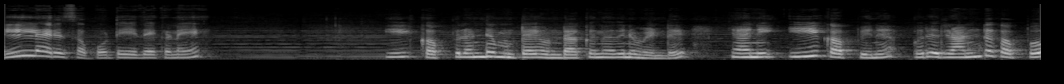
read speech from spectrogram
എല്ലാവരും സപ്പോർട്ട് ചെയ്തേക്കണേ. ഈ കപ്പലണ്ടി മുട്ടായി ഉണ്ടാക്കുന്നതിന് വേണ്ടി ഞാൻ ഈ കപ്പിന് ഒരു രണ്ട് കപ്പ്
